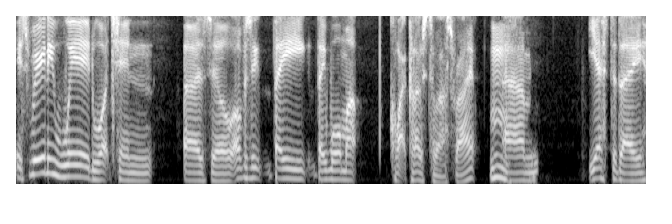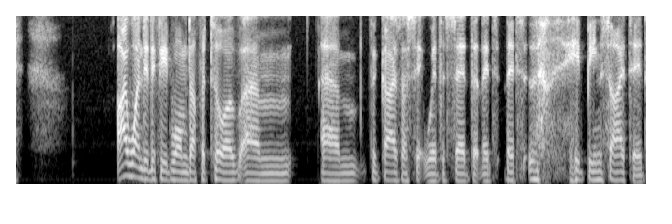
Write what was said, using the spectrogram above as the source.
It's really weird watching Özil. Obviously, they they warm up quite close to us, right? Um, yesterday, I wondered if he'd warmed up at all. Um, um, the guys I sit with said that they'd, they'd, he'd been sighted,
